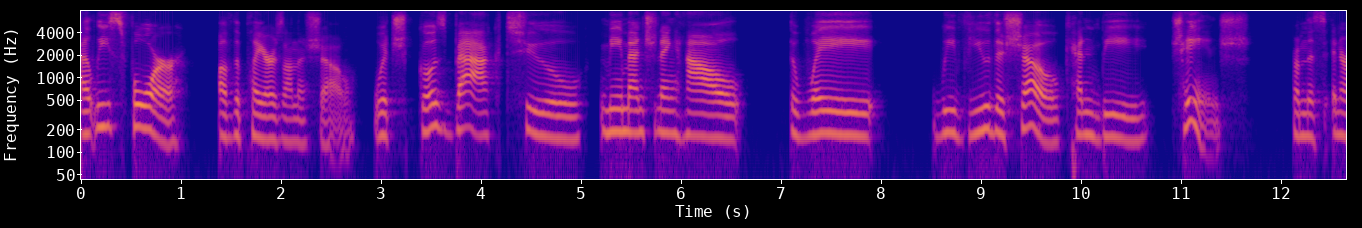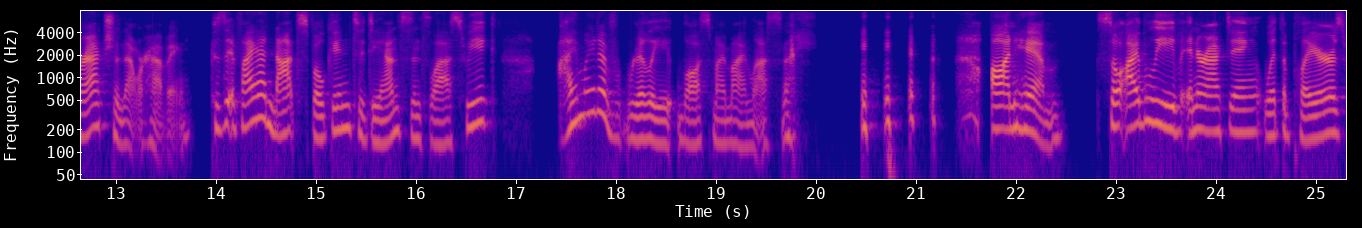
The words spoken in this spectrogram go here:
at least four of the players on the show, which goes back to me mentioning how the way we view the show can be changed from this interaction that we're having. Because if I had not spoken to Dan since last week, I might have really lost my mind last night on him. So I believe interacting with the players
